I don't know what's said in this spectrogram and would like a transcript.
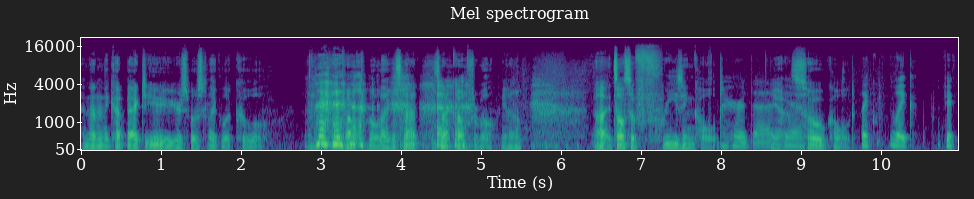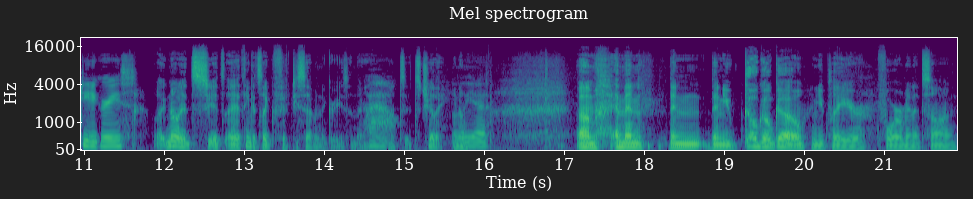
and then they cut back to you. You're supposed to like look cool and, and comfortable. like it's not, it's not comfortable, you know. Uh, it's also freezing cold. I heard that. Yeah, Yeah. so cold. like like 50 degrees. Like no, it's it's. I think it's like fifty-seven degrees in there. Wow. It's it's chilly. You know. Oh yeah. Um, and then then then you go go go, and you play your four-minute song.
